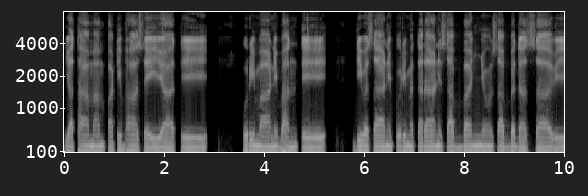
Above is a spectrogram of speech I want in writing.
යථාමම් පටිභාසෙය්‍යාති පුරිමානි භන්තේ දිවසානි පුරිමතරානි සබ්බඤ්ඤෝ සබ්බ දස්සාවි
